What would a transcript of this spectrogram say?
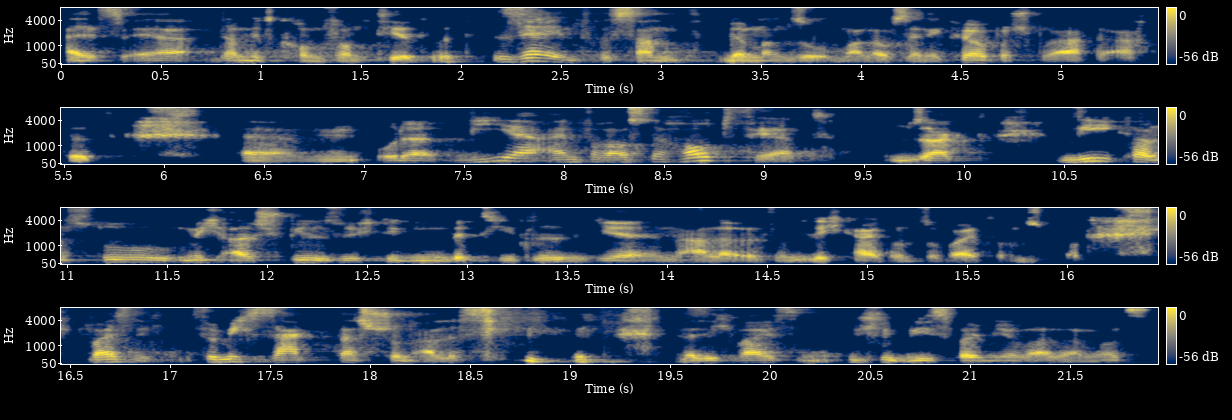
als er damit konfrontiert wird. Sehr interessant, wenn man so mal auf seine Körpersprache achtet ähm, oder wie er einfach aus der Haut fährt sagt, wie kannst du mich als Spielsüchtigen betiteln hier in aller Öffentlichkeit und so weiter und so fort. Ich weiß nicht, für mich sagt das schon alles, weil ich weiß, wie es bei mir war damals.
